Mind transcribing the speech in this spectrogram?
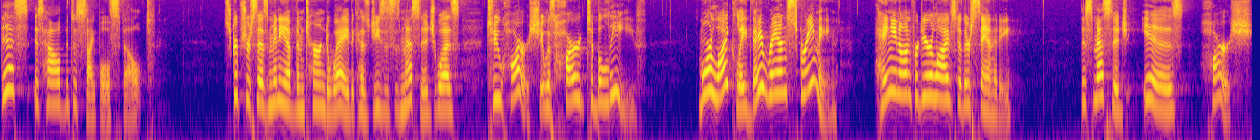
this is how the disciples felt. Scripture says many of them turned away because Jesus' message was too harsh. It was hard to believe. More likely, they ran screaming, hanging on for dear lives to their sanity. This message is harsh.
